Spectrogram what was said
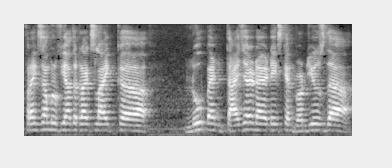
For example, if you have the drugs like uh, loop and thiazide diuretics can produce the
